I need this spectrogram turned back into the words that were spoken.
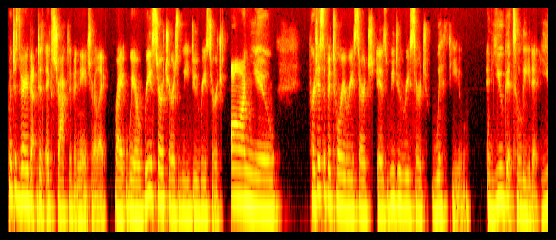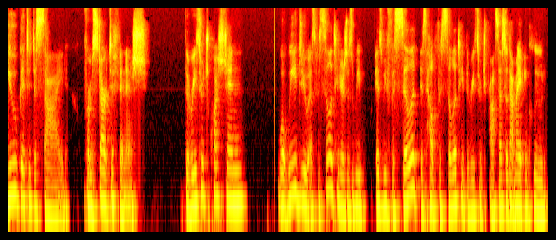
which is very just extractive in nature. Like, right, we are researchers, we do research on you. Participatory research is we do research with you and you get to lead it. You get to decide from start to finish the research question. What we do as facilitators is we is we facilitate is help facilitate the research process. So that might include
